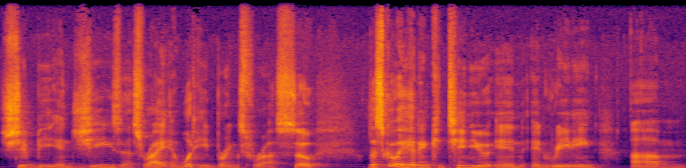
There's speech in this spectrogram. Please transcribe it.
should be in Jesus, right? And what he brings for us. So, let's go ahead and continue in, in reading um,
